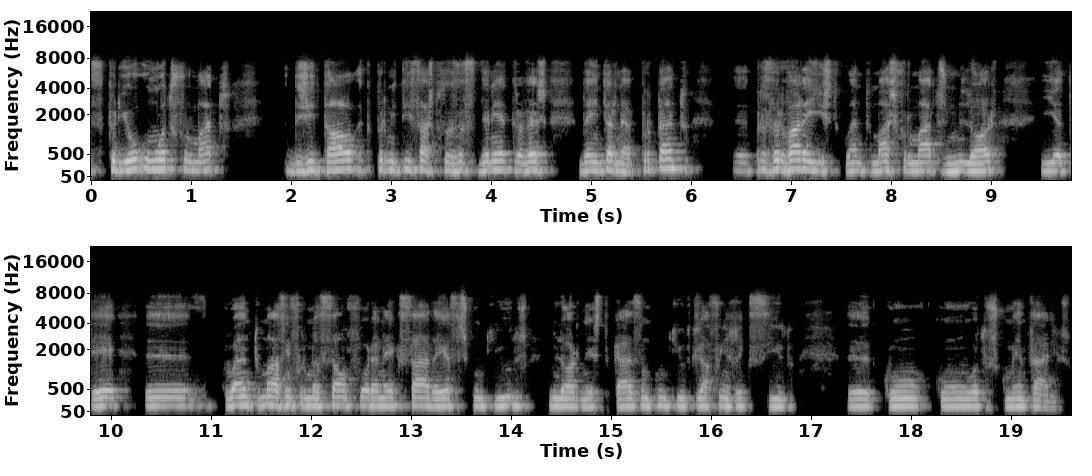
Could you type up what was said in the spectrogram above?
se criou um outro formato digital que permitisse às pessoas acederem através da internet. Portanto, eh, preservar é isto, quanto mais formatos melhor e até eh, quanto mais informação for anexada a esses conteúdos, melhor neste caso, um conteúdo que já foi enriquecido eh, com, com outros comentários.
